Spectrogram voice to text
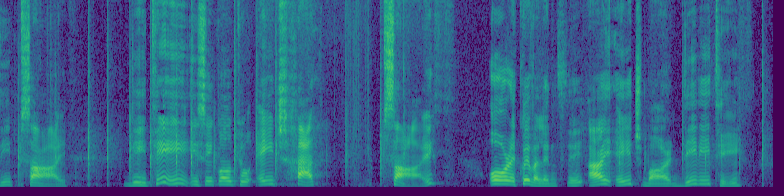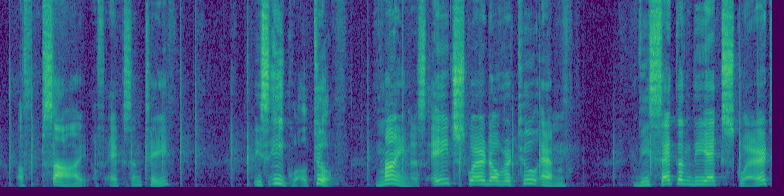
d psi dt is equal to h hat psi, or equivalently, I h bar ddt of psi of x and t is equal to minus h squared over 2m v second dx squared,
